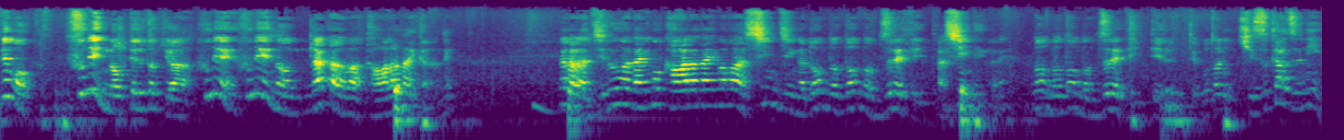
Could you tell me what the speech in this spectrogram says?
でも船に乗ってる時は船船の中は変わらないからね。だから自分は何も変わらないまま信心がどんどんどんどんずれていって信念がねどんどんどんどんずれていっているっていうことに気づかずに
